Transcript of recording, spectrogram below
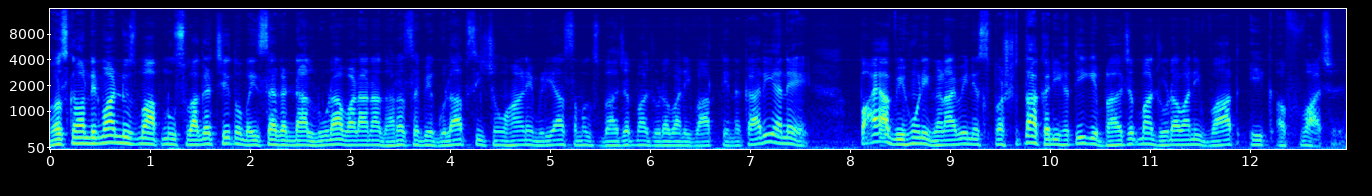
નમસ્કાર. નિર્માણ ન્યૂઝમાં આપનું સ્વાગત છે. તો મહીસાગરના લુણાવાડાના ધારાસભ્ય ગુલાબસિંહ ચૌહાણે મીડિયા સમક્ષ ભાજપમાં જોડાવાની વાતને નકારી અને પાયા વિહોણી ગણાવીને સ્પષ્ટતા કરી હતી કે ભાજપમાં જોડાવાની વાત એક અફવા છે.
